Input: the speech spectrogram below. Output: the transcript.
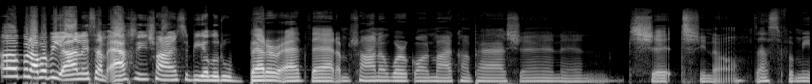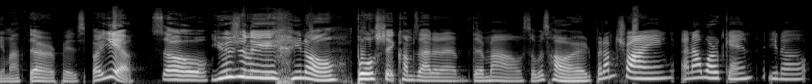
Uh, but I'm gonna be honest, I'm actually trying to be a little better at that. I'm trying to work on my compassion and shit, you know. That's for me and my therapist. But yeah. So usually, you know, bullshit comes out of their mouth, so it's hard. But I'm trying and I'm working, you know.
